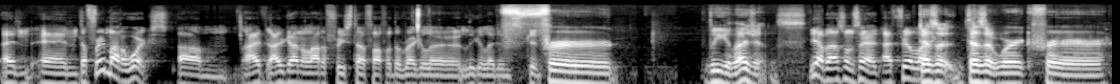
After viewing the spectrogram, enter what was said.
and and the free model works. Um, I've I've gotten a lot of free stuff off of the regular League of Legends skins. for League of Legends. Yeah, but that's what I'm saying. I feel like does it does it work for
